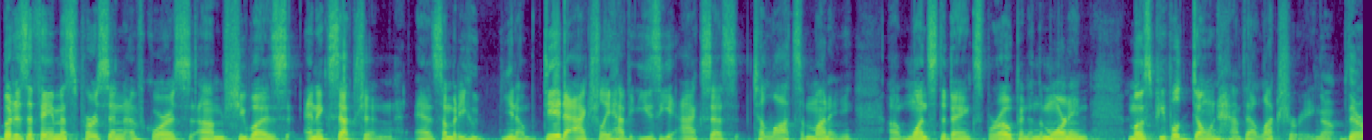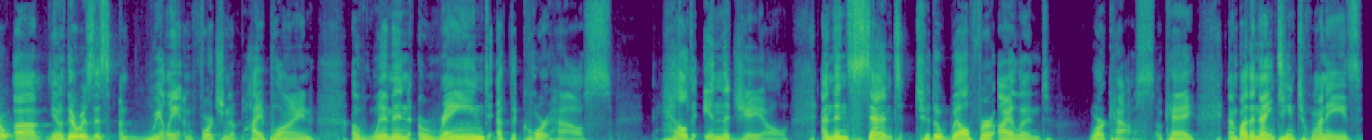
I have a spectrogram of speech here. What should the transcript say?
But as a famous person, of course, um, she was an exception as somebody who, you know, did actually have easy access to lots of money uh, once the banks were open in the morning. Most people don't have that luxury. No, there, uh, you know, there was this really unfortunate pipeline of women arraigned at the courthouse, held in the jail, and then sent to the Welfare Island workhouse. Okay, and by the 1920s,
